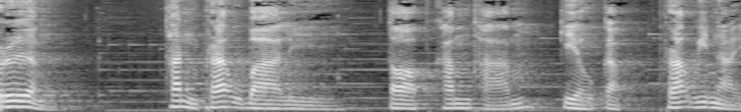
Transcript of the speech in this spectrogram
เรื่อง ท่านพระอุบาลี ตอบคำถามเกี่ยวกับพระวินัย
